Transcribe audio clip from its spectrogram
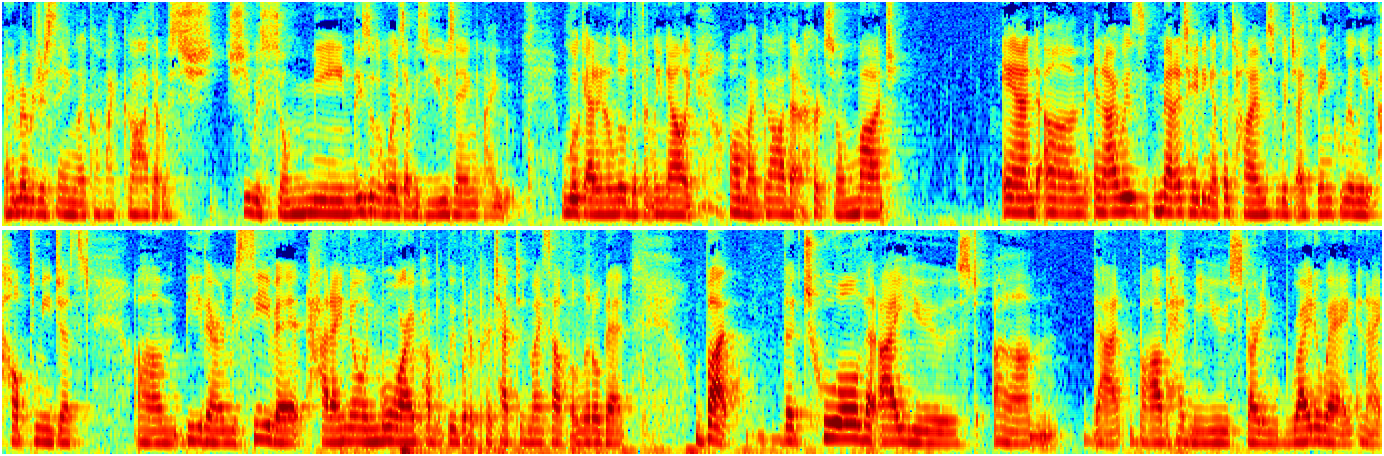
and i remember just saying like oh my god that was sh- she was so mean these are the words i was using i look at it a little differently now like oh my god that hurt so much. And um, and i was meditating at the times which i think really helped me just um, be there and receive it. Had i known more i probably would have protected myself a little bit. But the tool that I used um, that Bob had me use starting right away, and I,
